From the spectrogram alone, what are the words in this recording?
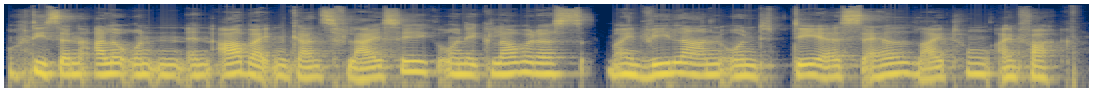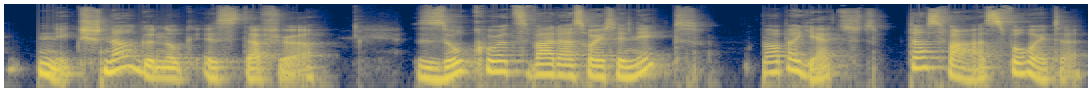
Und die sind alle unten in Arbeiten ganz fleißig und ich glaube, dass mein WLAN und DSL-Leitung einfach nicht schnell genug ist dafür. So kurz war das heute nicht, aber jetzt, das war's für heute.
